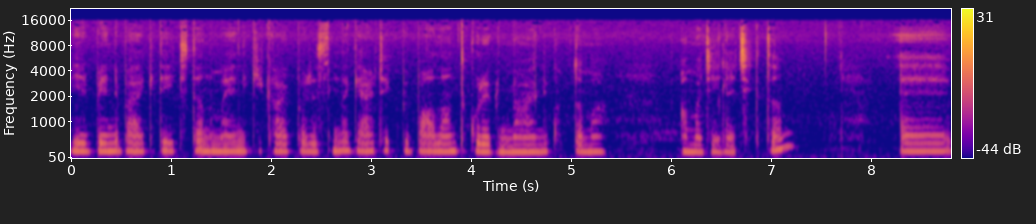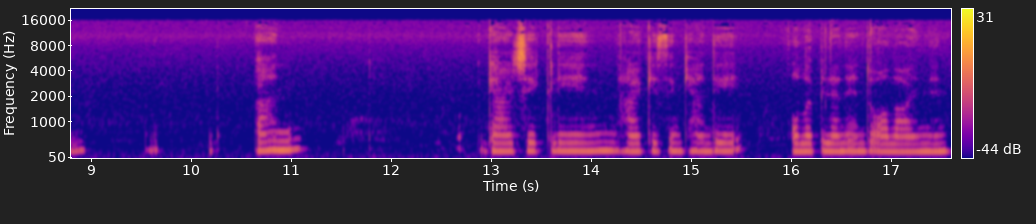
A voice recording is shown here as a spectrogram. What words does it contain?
birbirini belki de hiç tanımayan iki kalp arasında gerçek bir bağlantı kurabilme halini kutlama amacıyla çıktım. Ee, ben gerçekliğin, herkesin kendi olabilen en doğal halinin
